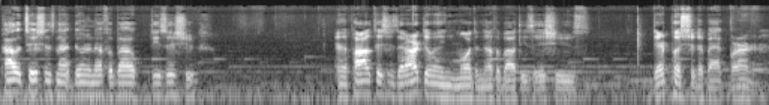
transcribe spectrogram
politicians not doing enough about these issues. And the politicians that are doing more than enough about these issues, they're pushed to the back burner.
